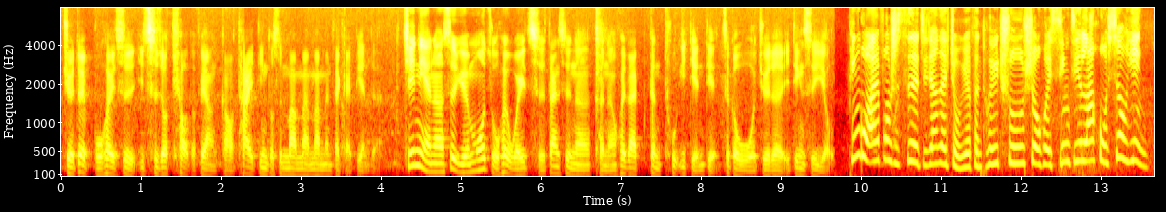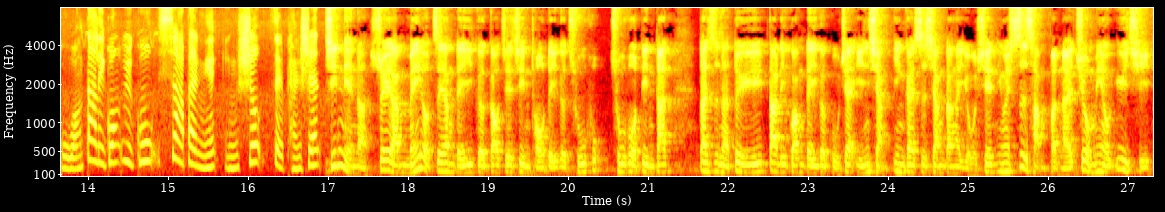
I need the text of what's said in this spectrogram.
绝对不会是一次就跳得非常高，它一定都是慢慢慢慢在改变的。今年呢是原模组会维持，但是呢可能会再更凸一点点，这个我觉得一定是有。苹果 iPhone 十四即将在九月份推出，受惠新机拉货效应，股王大力光预估下半年营收再攀升。今年呢虽然没有这样的一个高阶镜头的一个出货出货订单，但是呢对于大力光的一个股价影响应该是相当的有限，因为市场本来就没有预期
